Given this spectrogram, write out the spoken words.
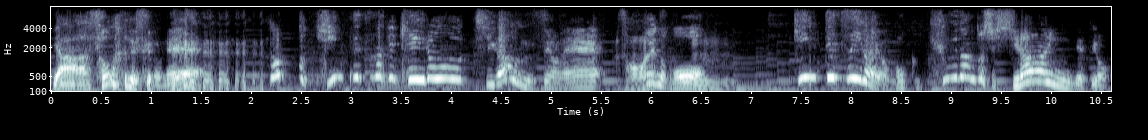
いやー、そうなんですけどね。ちょっと近鉄だけ毛色違うんですよね。そうというのもん、近鉄以外は僕、球団として知らないんですよ。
